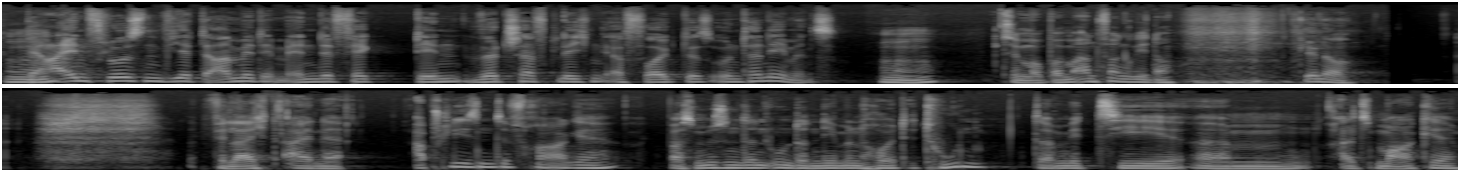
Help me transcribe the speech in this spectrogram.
mhm. beeinflussen wir damit im Endeffekt den wirtschaftlichen Erfolg des Unternehmens. Mhm. Sind wir beim Anfang wieder. Genau. Vielleicht eine abschließende Frage. Was müssen denn Unternehmen heute tun, damit sie ähm, als Marke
